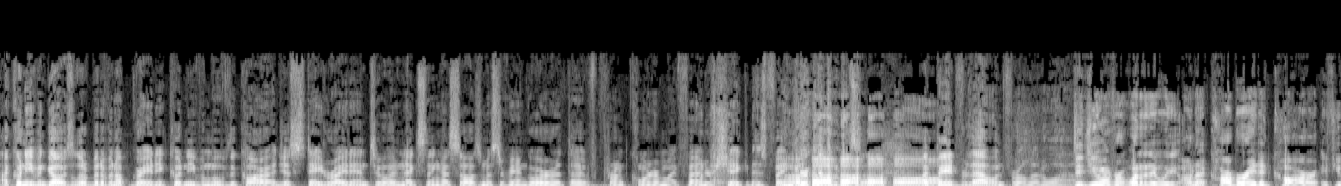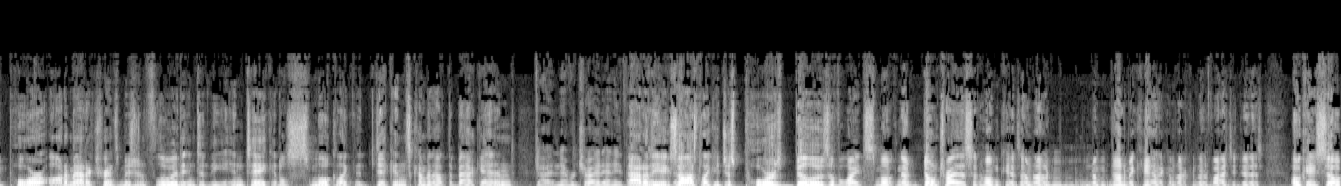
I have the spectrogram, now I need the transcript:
I couldn't even go. It was a little bit of an upgrade, and he couldn't even move the car. I just stayed right into it. Next thing I saw was Mr. Van Gorder at the front corner of my fender, shaking his finger at me. So I paid for that one for a little while. Did you ever? What did it on a carbureted car? If you pour automatic transmission fluid into the intake, it'll smoke like the dickens coming out the back end, I've never tried anything out of the like exhaust, like it just pours billows of white smoke. Now, don't try this at home, kids. I'm not a, Mm-hmm. not a mechanic. I'm not going to advise you to do this. Okay, so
